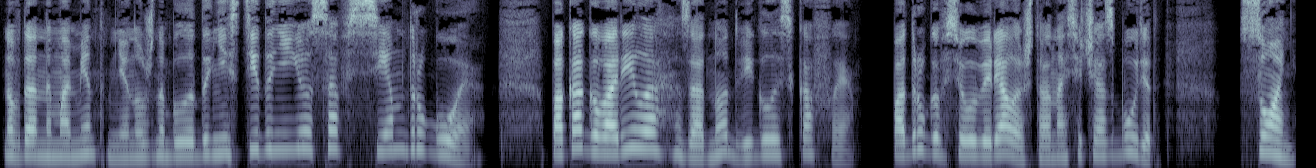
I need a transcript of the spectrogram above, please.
но в данный момент мне нужно было донести до нее совсем другое. Пока говорила, заодно двигалась в кафе. Подруга все уверяла, что она сейчас будет. «Сонь,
